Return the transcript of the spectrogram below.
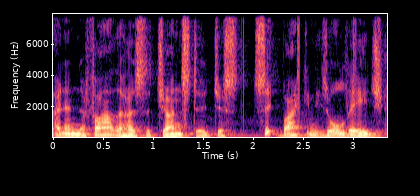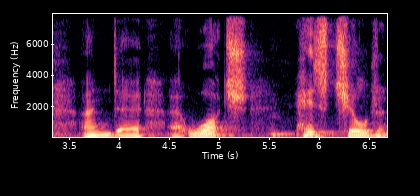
And then the father has the chance to just sit back in his old age and uh, uh, watch his children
